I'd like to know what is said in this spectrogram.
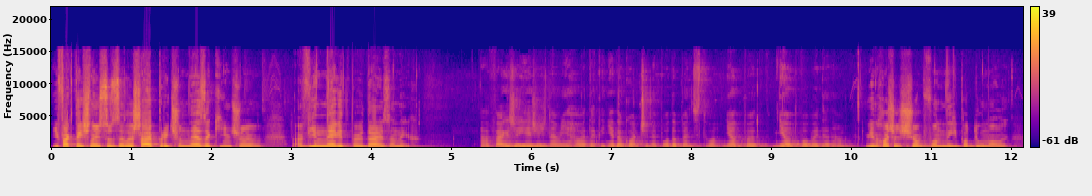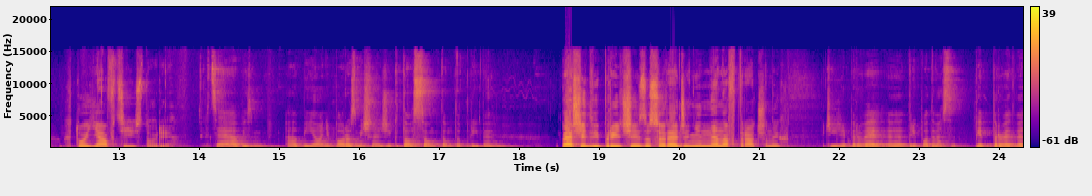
І фактично Ісус залишає притчу незакінченою, а Він не відповідає за них. A fakt, že Ježiš nám necháva také nedokončené podobenstvo, neodpo- neodpoveda nám. Він хоче, щоб вони подумали, хто я в цій історії. Chce, aby, sme, aby oni porozmýšľali, že kto som v tomto príbehu. Перші дві притчі зосереджені не на втрачених, Čiže prvé, e, tri podobenstva, prvé dve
